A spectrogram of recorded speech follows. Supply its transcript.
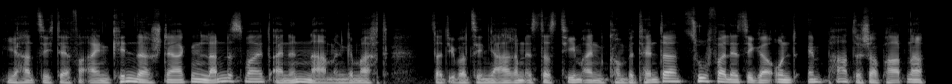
Hier hat sich der Verein Kinderstärken landesweit einen Namen gemacht. Seit über zehn Jahren ist das Team ein kompetenter, zuverlässiger und empathischer Partner,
